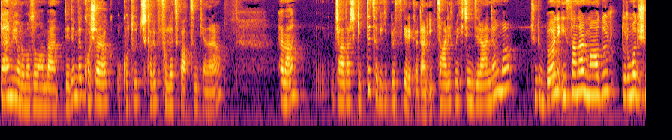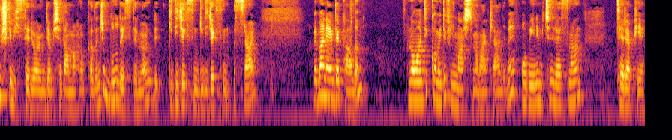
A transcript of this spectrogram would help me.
Gelmiyorum o zaman ben dedim ve koşarak o kotu çıkarıp fırlatıp attım kenara. Hemen Çağdaş gitti. Tabii gitmesi gerekiyordu. Yani iptal etmek için direndi ama çünkü böyle insanlar mağdur duruma düşmüş gibi hissediyorum de bir şeyden mahrum kalınca. Bunu da istemiyorum. Gideceksin, gideceksin ısrar. Ve ben evde kaldım. Romantik komedi filmi açtım hemen kendime. O benim için resmen terapi.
